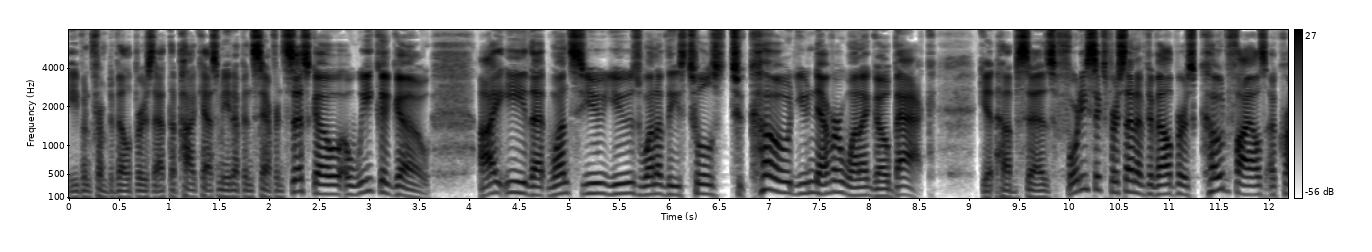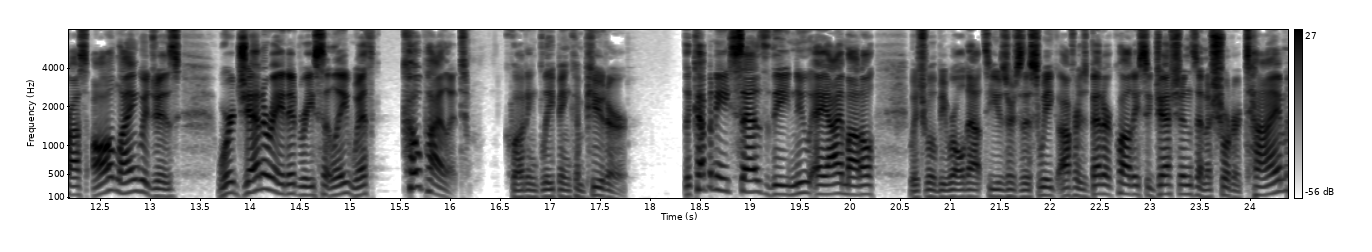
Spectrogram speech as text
even from developers at the podcast meetup in San Francisco a week ago, i.e., that once you use one of these tools to code, you never want to go back. GitHub says 46% of developers' code files across all languages were generated recently with Copilot quoting Bleeping Computer. The company says the new AI model, which will be rolled out to users this week, offers better quality suggestions in a shorter time,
